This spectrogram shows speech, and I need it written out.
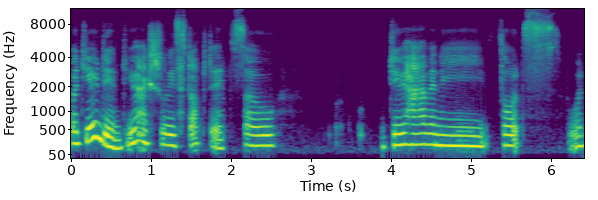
but you did. You actually stopped it. So do you have any thoughts? What?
